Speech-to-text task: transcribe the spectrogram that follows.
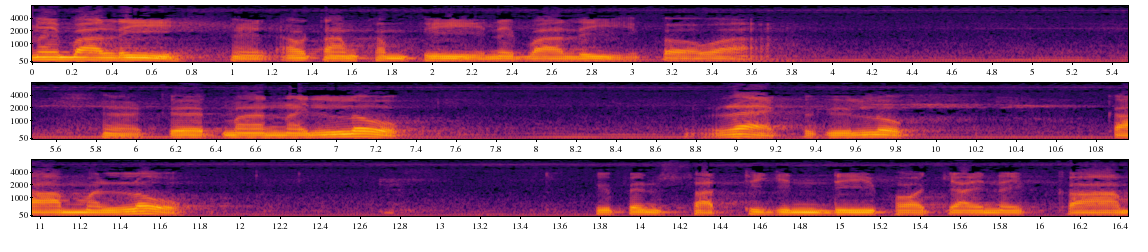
ในบาลี เอาตามคำพีในบาลีก็ว่า เกิดมาในโลก แรกก็คือโลกกามมโลก คือเป็นสัตว์ที่ยินดีพอใจในกาม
